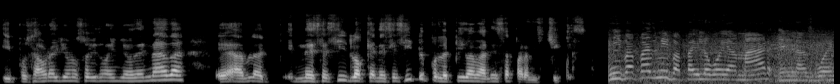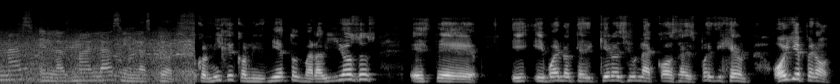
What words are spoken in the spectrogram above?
y pues ahora yo no soy dueño de nada, eh, habla, necesito, lo que necesito, pues le pido a Vanessa para mis chicas. Mi papá es mi papá y lo voy a amar en las buenas, en las malas y en las peores. Con mi hija y con mis nietos maravillosos, este, y, y, bueno, te quiero decir una cosa, después dijeron, oye, pero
